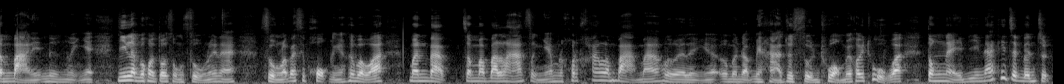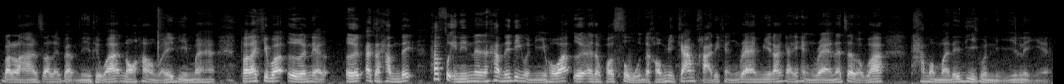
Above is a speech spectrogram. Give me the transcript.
ลำบากนิดนึงอะไรเงี้ยยิ่งเราเป็นคนตัวสูงๆด้วยนะ สูงร้อยแปดสิบหกอย่างเงี้ยคือแบบว่ามันแบบจะมาบาลานซ์อย่างเงี้ยมันค่อนข้างลำบากมากเลยอะไรเงี้ยเออมันแบบมีหาจุดศูนย์ถ่วงไม่ค่อยถูกว่าตรงไหนดีนะที่จะเป็นจุดบาลานซ์อะไรแบบนี้ถือว่าน้องทำออกมาได้ดีมากตอนแรกคิดว่าเอิร์ธเนี่ยเอิร์ธอาจจะทำได้ถ้าฝึกอีกนิดนึงจะทำได้ดีกว่านี้เพราะว่าเอิร์ธอาจจะพราะสูงแต่เขามีกล้ามขาที่แข็งแรงมีร่างกายที่แข็งแรงน่าจะแบบว่าทำออกมาได้ดีกว่านี้อะไรเงี้ย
